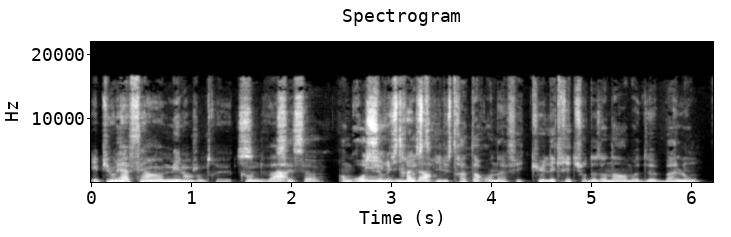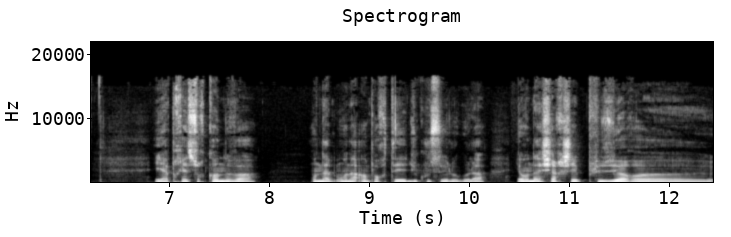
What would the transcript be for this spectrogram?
Et puis Mais on a fait un mélange entre Canva C'est ça. En gros, et sur Illustrator. Illust- Illustrator, on a fait que l'écriture de un en mode ballon. Et après, sur Canva, on a, on a importé du coup ce logo-là. Et on a cherché plusieurs, euh,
